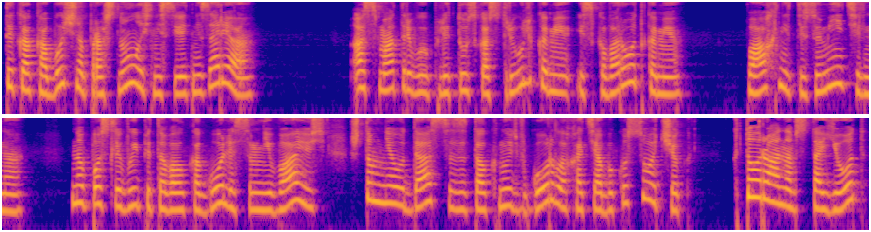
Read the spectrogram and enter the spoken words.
Ты, как обычно, проснулась ни свет ни заря». Осматриваю плиту с кастрюльками и сковородками. Пахнет изумительно, но после выпитого алкоголя сомневаюсь, что мне удастся затолкнуть в горло хотя бы кусочек. Кто рано встает,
